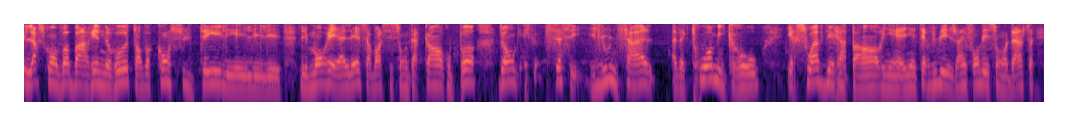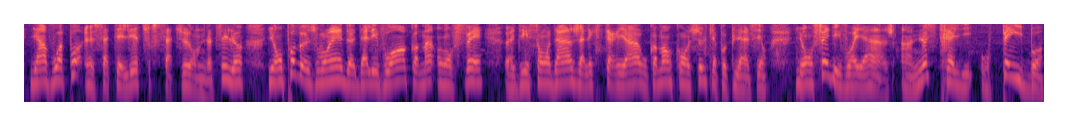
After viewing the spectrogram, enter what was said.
lorsqu'on va barrer une route, on va consulter les, les, les, les Montréalais, savoir s'ils sont d'accord ou pas. Donc, écoute, ça, c'est, ils louent une salle avec trois micros, ils reçoivent des rapports, ils, interviewent les gens, ils font des sondages. Ils n'envoient pas un satellite sur Saturne. Là. Là, ils n'ont pas besoin d'aller voir comment on fait euh, des sondages à l'extérieur ou comment on consulte la population. Ils ont fait des voyages en Australie, aux Pays-Bas,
